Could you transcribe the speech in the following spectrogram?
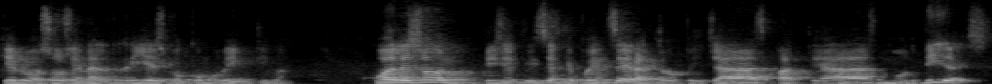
que lo asocian al riesgo como víctima. ¿Cuáles son? Dice Cristian que pueden ser atropelladas, pateadas, mordidas.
